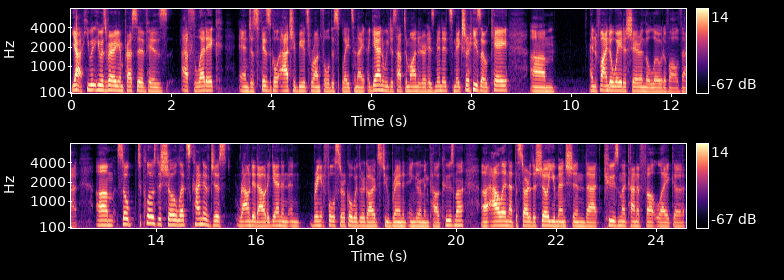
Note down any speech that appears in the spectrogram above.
yeah, he he was very impressive. His athletic and just physical attributes were on full display tonight. Again, we just have to monitor his minutes, make sure he's okay. Um, and find a way to share in the load of all that. Um, so to close the show, let's kind of just round it out again and, and bring it full circle with regards to Brandon Ingram and Kyle Kuzma. Uh, Alan, at the start of the show, you mentioned that Kuzma kind of felt like a,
